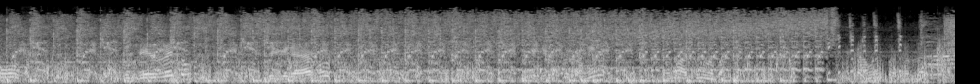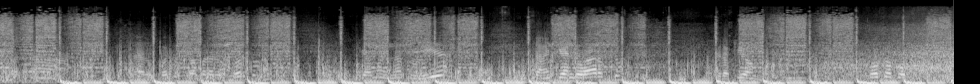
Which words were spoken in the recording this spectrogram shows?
vamos a cumplir el reto de llegar a camino. Vamos a ver cómo nos va. Acabamos de pasar la, al aeropuerto, se va para el aeropuerto. Estamos en una subida. Está venteando harto. Pero aquí vamos. Poco a poco.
